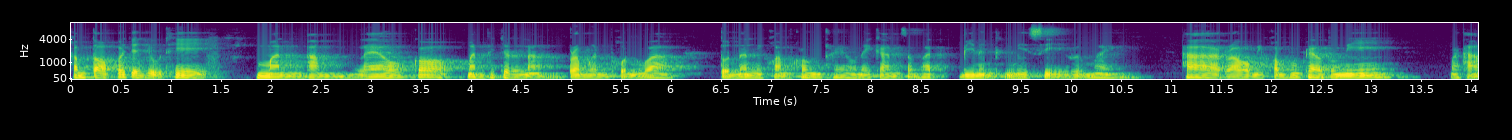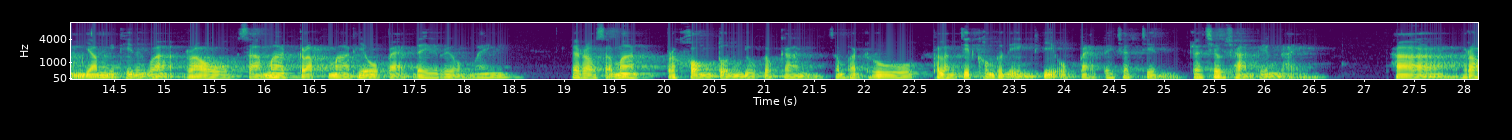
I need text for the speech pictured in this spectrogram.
คำตอบก็จะอยู่ที่มันทำแล้วก็มันพิจารณาประเมินผลว่า ตนนั้นมีความคล่องแคล่วในการสัมผัส B1 ถึง B4 หรือไม่ ถ้าเรามีความคล่องแคล่วตรงนี้ มาถามย้ำอีกทีหนึ่งว่า เราสามารถกลับมาที่โอแปดได้เร็วไหม และเราสามารถประคองตนอยู่กับการสัมผัสรู้พลังจิตของตนเองที่โอแปดได้ชัดเจน และเชี่ยวชาญเพียงใด ถ้าเรา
